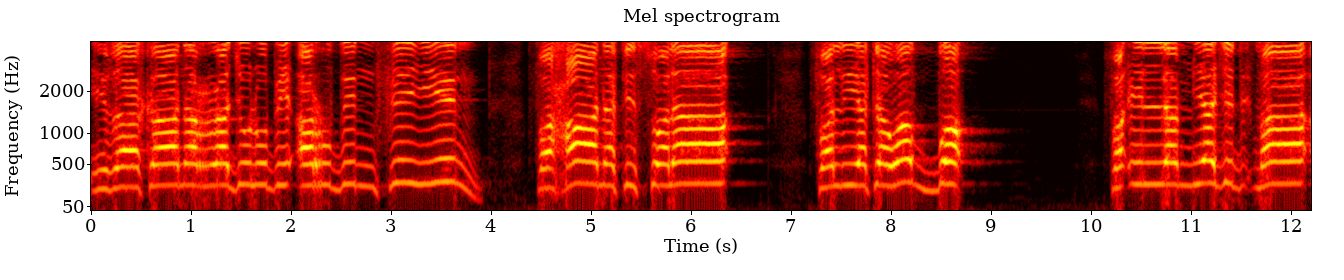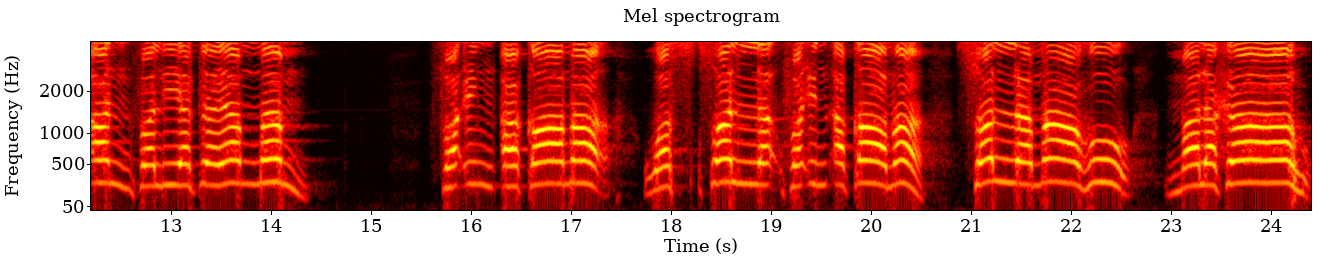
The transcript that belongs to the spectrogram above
إذا كان الرجل بأرض في فحانت الصلاة فليتوضأ فإن لم يجد ماء فليتيمم. فإن أقام وصلى فإن أقام صلى معه ملكاه.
